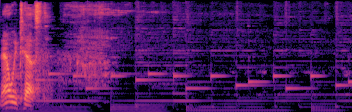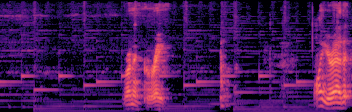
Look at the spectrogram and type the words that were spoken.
Now we test. Running great. While you're at it,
